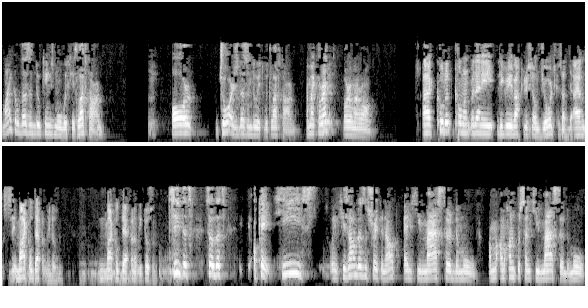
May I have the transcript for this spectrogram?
Michael doesn't do King's move with his left arm. Hmm. or George doesn't do it with left arm. Am I correct or am I wrong? I couldn't comment with any degree of accuracy on George because I, I haven't seen. Michael definitely doesn't. Michael definitely doesn't. See, that's so that's okay. He's his arm doesn't straighten out, and he mastered the move. I'm I'm 100 percent he mastered the move,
